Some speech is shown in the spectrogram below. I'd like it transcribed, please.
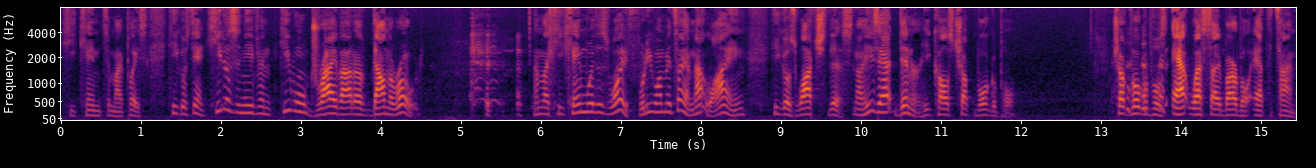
he came to my place. He goes, Dan, he doesn't even, he won't drive out of down the road. I'm like, he came with his wife. What do you want me to tell you? I'm not lying. He goes, watch this. Now he's at dinner. He calls Chuck Vogelpohl. Chuck Vogelpohl's at Westside Barbell at the time.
